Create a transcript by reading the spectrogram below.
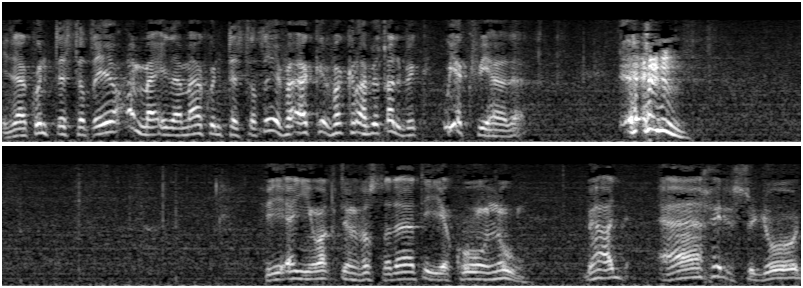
إذا كنت تستطيع أما إذا ما كنت تستطيع فاكره بقلبك ويكفي هذا. في أي وقت في الصلاة يكون بعد آخر السجود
